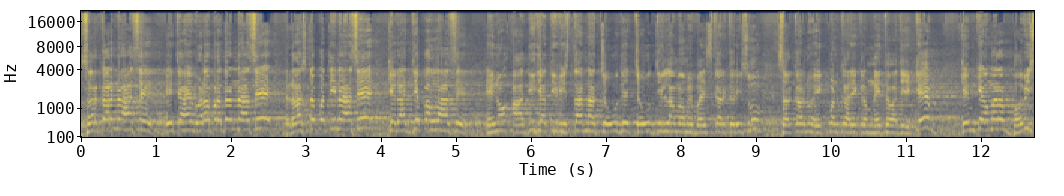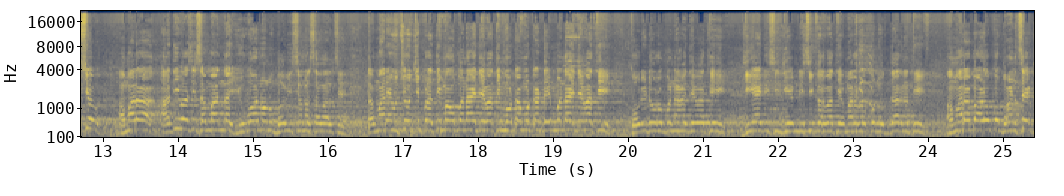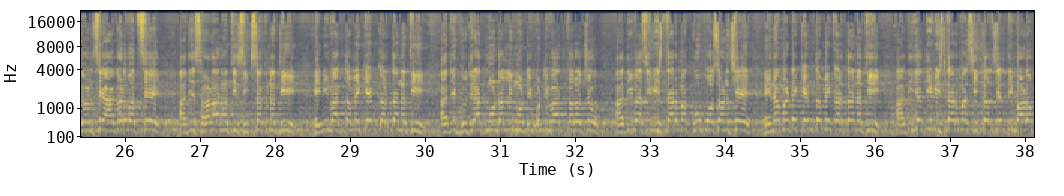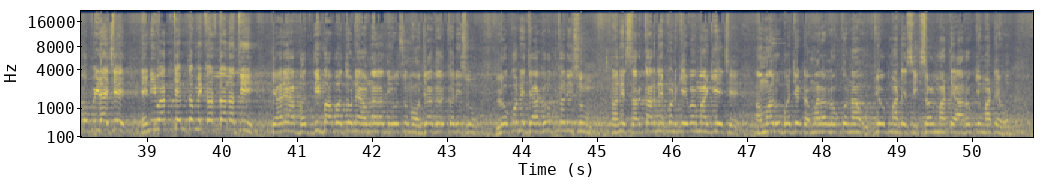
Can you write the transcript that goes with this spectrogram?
સરકારના હશે, એ ચાહે વડાપ્રધાનના હશે, રાષ્ટ્રપતિના હશે કે રાજ્યપાલના હશે, એનો આદિજાતિ વિસ્તારના ચૌદે ચૌદ જિલ્લામાં અમે બહિષ્કાર કરીશું. સરકારનો એક પણ કાર્યક્રમ નહીં થવા જોઈએ. કેમ? કેમ કે અમારા ભવિષ્ય, અમારા આદિવાસી સમાજના યુવાનોનું ભવિષ્યનો સવાલ છે. તમારી ઊંચી ઊંચી પ્રતિમાઓ બનાવી દેવાથી, મોટા મોટા ડેમ બનાવી દેવાથી, કોરિડોરો બનાવી દેવાથી, જીઆઈડીસી, જીએમડીસી કરવાથી અમારા લોકોનો ઉદ્ધાર નથી. અમારા બાળકો ભણશે, ગણશે, આગળ વધશે. આજે શાળા નથી, શિક્ષક નથી. એની વાત તમે કેમ કરતા નથી? આજે ગુજરાત મોડલની મોટી મોટી વાત કરો છો. આદિવાસી વિસ્તારમાં કુપોષણ છે. એના માટે કેમ તમે કરતા નથી? આદિજાતિ વિસ્તારમાં સિકલ સેલથી બાળકો પીડાય છે. એની વાત કેમ તમે કરતા નથી? ત્યારે આ બધી બાબતોને આવનારા દિવસોમાં ઉજાગર કરીશું, લોકોને જાગૃત કરીશું અને સરકારને પણ કહેવા માંગીએ છીએ, અમારું બજેટ અમારા લોકોના ઉપયોગ માટે, શિક્ષણ માટે, આરોગ્ય માટે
